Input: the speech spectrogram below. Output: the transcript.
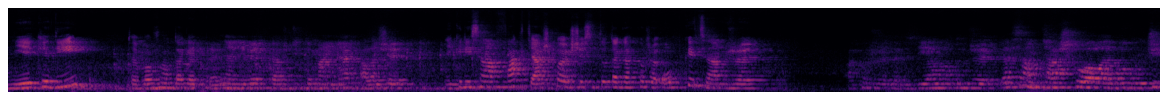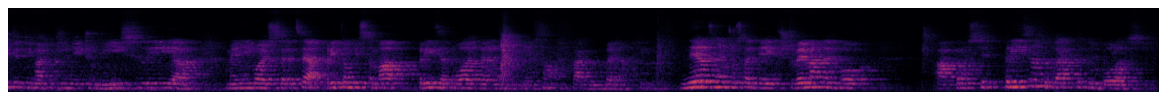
niekedy, to je možno tak aj pre mňa, neviem, každý to má inak, ale že niekedy sa mám fakt ťažko a ešte si to tak akože obkecam, že akože tak vzdielam o tom, že ja sa mám ťažko, ale Boh určite tým akože niečo myslí a mení moje srdce a pritom by som mal prísť a povedať, že ja som fakt úplne na figu. Nerozumiem, čo sa deje, štve ma ten Boh a proste priznať to takto tú bolesť.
